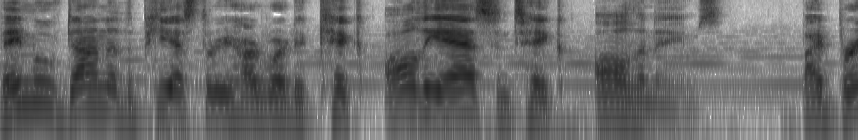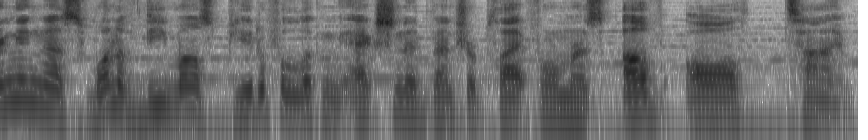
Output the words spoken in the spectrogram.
they moved on to the PS3 hardware to kick all the ass and take all the names, by bringing us one of the most beautiful looking action-adventure platformers of all time.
